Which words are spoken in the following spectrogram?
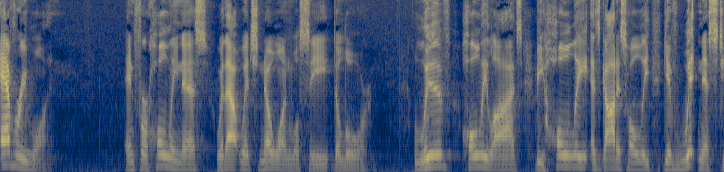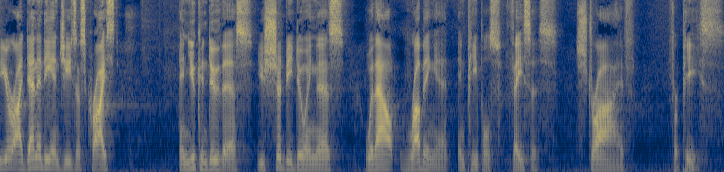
everyone and for holiness without which no one will see the Lord. Live holy lives, be holy as God is holy, give witness to your identity in Jesus Christ. And you can do this, you should be doing this without rubbing it in people's faces. Strive for peace.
